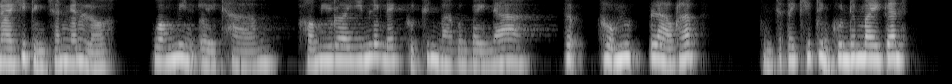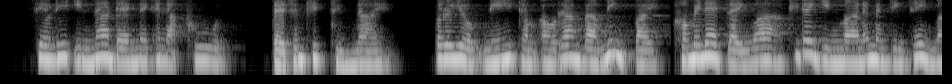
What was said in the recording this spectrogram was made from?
นายคิดถึงฉันงั้นเหรอหวังมินเอ่ยถาม เขามีรอยยิ้มเล็กๆผุดขึ้นมาบนใบหน้า ผมเปล่าครับ ผมจะไปคิดถึงคุณทำไมกัน เซียวลี่อินหน้าแดงในขณะพูด แต่ฉันคิดถึงนาย ประโยคนี้ทำเอาร่างบางนิ่งไป เขาไม่แน่ใจว่าที่ได้ยินมานั้นมันจริงใช่ไหม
